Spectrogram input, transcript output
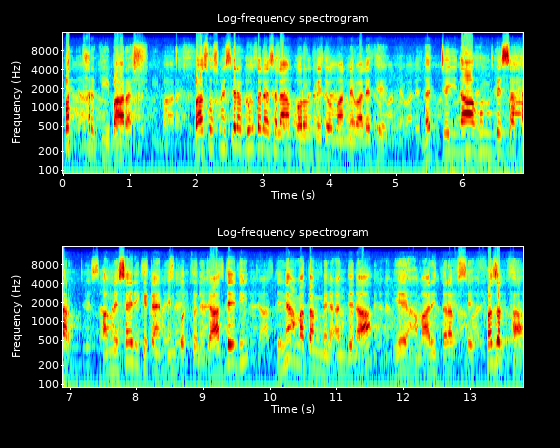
پتھر کی بارش۔ بس اس میں صرف لوت علیہ السلام اور ان کے جو ماننے والے تھے۔ نجیناہم بسحر۔ ہم نے سحری کے ٹائم ان کو تو نجات دے دی۔ نعمتا من عندنا۔ یہ ہماری طرف سے فضل تھا۔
